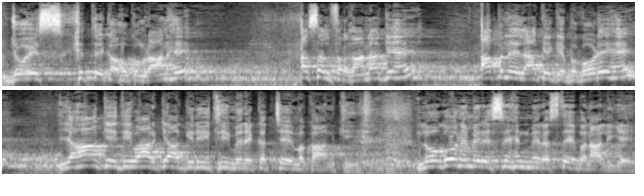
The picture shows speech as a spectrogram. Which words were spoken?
جو اس خطے کا حکمران ہے۔ اصل فرغانہ کے ہیں، اپنے علاقے کے بگوڑے ہیں۔ یہاں کی دیوار کیا گری تھی میرے کچے مکان کی؟ لوگوں نے میرے سہن میں رستے بنا لیے۔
